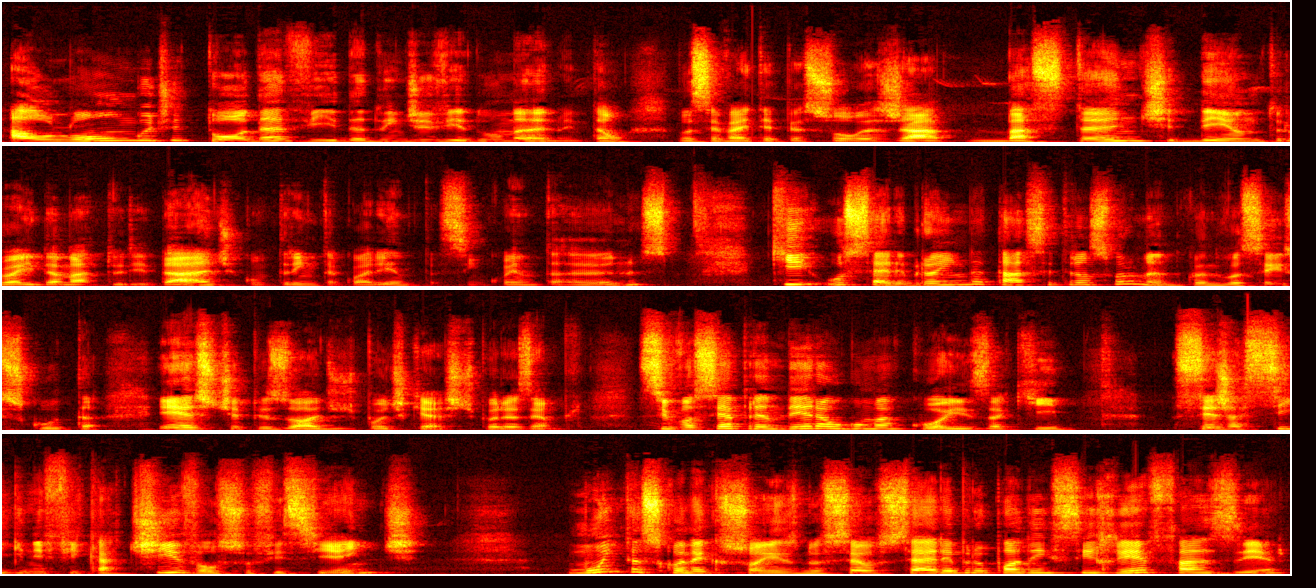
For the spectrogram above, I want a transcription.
ao longo de toda a vida do indivíduo humano. Então, você vai ter pessoas já bastante dentro aí da maturidade, com 30, 40, 50 anos, que o cérebro ainda está se transformando. Quando você escuta este episódio de podcast, por exemplo, se você aprender alguma coisa que seja significativa o suficiente, muitas conexões no seu cérebro podem se refazer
